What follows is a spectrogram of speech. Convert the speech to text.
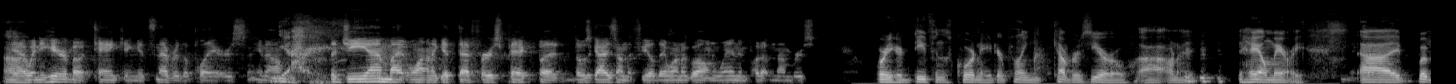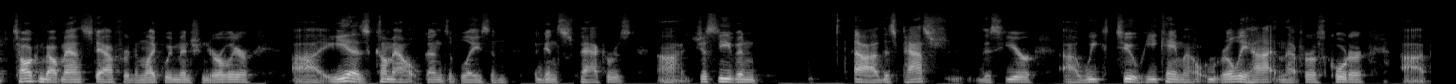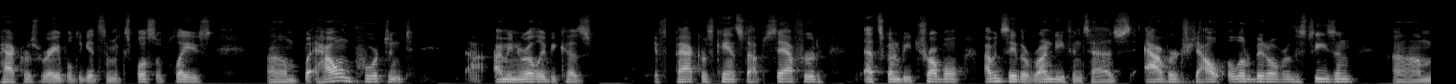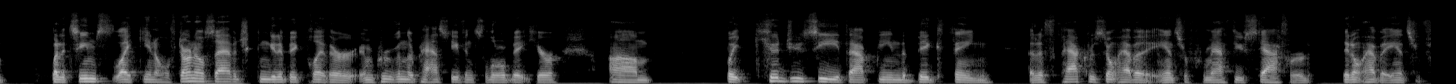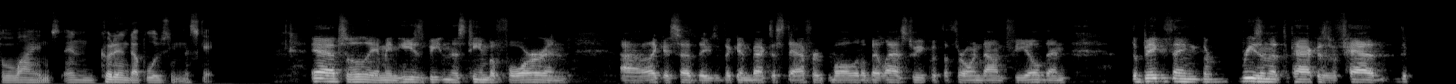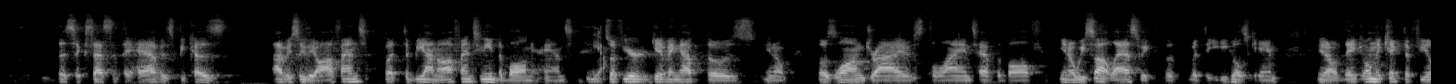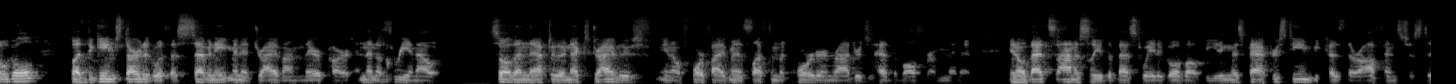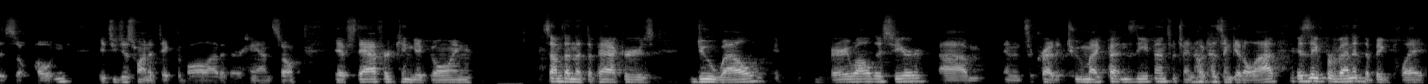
yeah um, when you hear about tanking it's never the players you know yeah. the gm might want to get that first pick but those guys on the field they want to go out and win and put up numbers or your defensive coordinator playing cover zero uh, on a hail mary. Uh, but talking about Matt Stafford, and like we mentioned earlier, uh, he has come out guns ablazing against Packers. Uh, just even uh, this past this year, uh, week two, he came out really hot in that first quarter. Packers were able to get some explosive plays. Um, but how important? I mean, really, because if the Packers can't stop Stafford, that's going to be trouble. I would say the run defense has averaged out a little bit over the season. Um, but it seems like, you know, if Darnell Savage can get a big play, they're improving their pass defense a little bit here. Um, but could you see that being the big thing that if the Packers don't have an answer for Matthew Stafford, they don't have an answer for the Lions and could end up losing this game? Yeah, absolutely. I mean, he's beaten this team before and – uh, like I said, they've been getting back to Stafford ball a little bit last week with the throwing down field. And the big thing, the reason that the Packers have had the, the success that they have is because obviously the offense, but to be on offense, you need the ball in your hands. Yeah. So if you're giving up those, you know, those long drives, the Lions have the ball. You know, we saw it last week with, with the Eagles game. You know, they only kicked a field goal, but the game started with a seven, eight minute drive on their part and then a three and out. So then after their next drive, there's you know four or five minutes left in the quarter, and Rodgers had the ball for a minute. You know that's honestly the best way to go about beating this Packers team because their offense just is so potent. Is you just want to take the ball out of their hands. So if Stafford can get going, something that the Packers do well, very well this year, um, and it's a credit to Mike Pettine's defense, which I know doesn't get a lot, is they've prevented the big play.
